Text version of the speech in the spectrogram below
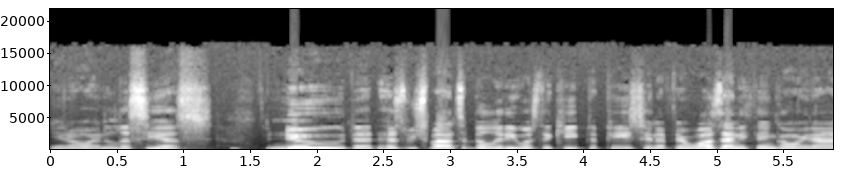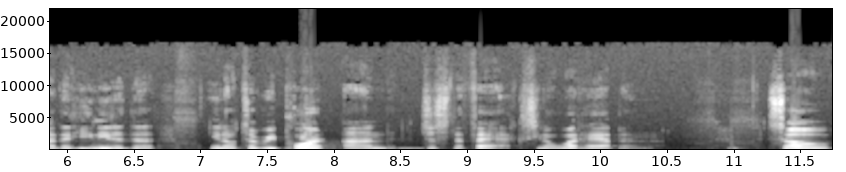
you know, and Lysias knew that his responsibility was to keep the peace, and if there was anything going on, that he needed to, you know, to report on just the facts, you know, what happened. So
